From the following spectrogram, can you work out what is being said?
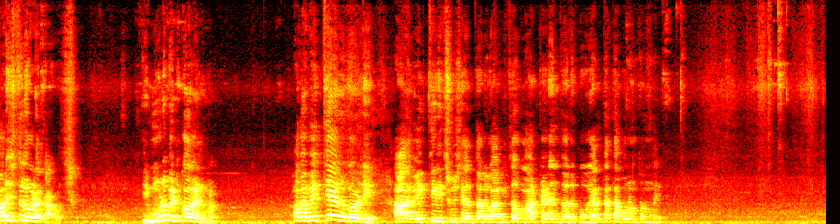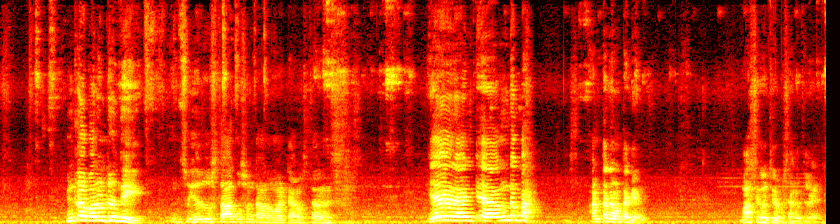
పరిస్థితులు కూడా కావచ్చు. ఈ మూడు పెట్టుకోవాలండి మనం. ఒక వ్యక్తి అనుకోండి ఆ వ్యక్తిని చూసేంత వరకు ఆ వ్యక్తితో మాట్లాడేంత వరకు ఎంత తపన ఉంటుంది? ఇంట్లో పని ఉంటుంది. సో ఎదురు చూస్తా కూర్చుంటాం అనమాట వస్తాను ఏ అంటే ఉండమ్మా అంటానే ఉంటాను నేను. మాస్టర్ వచ్చినప్పుడు సంగతి లేండి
